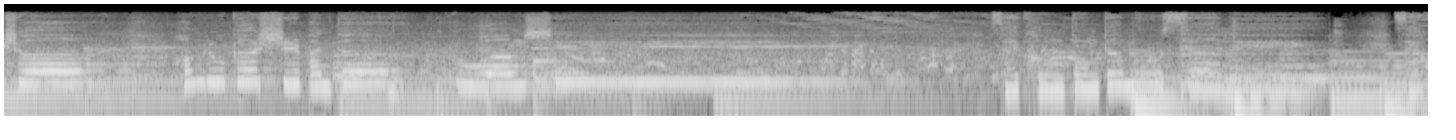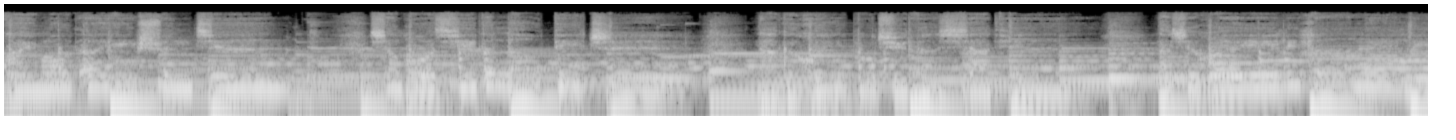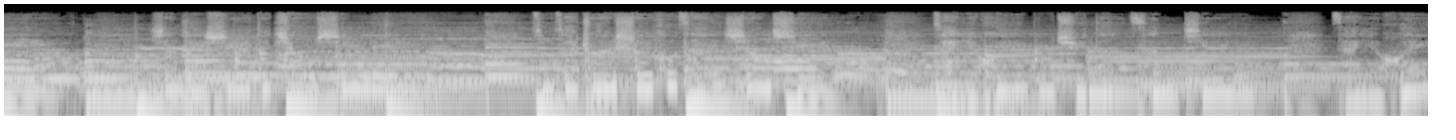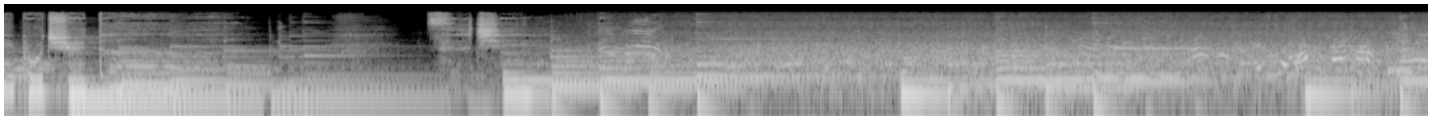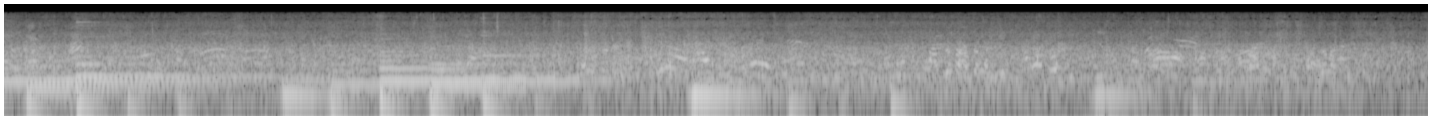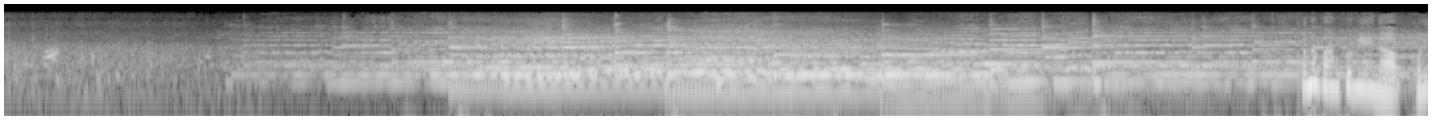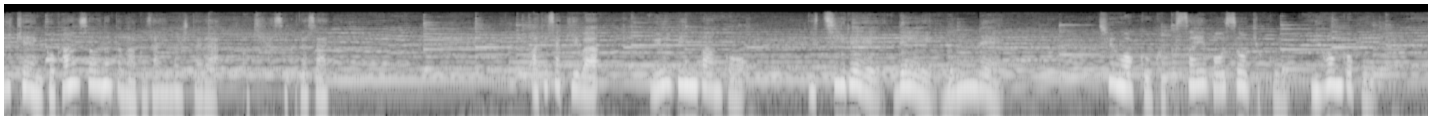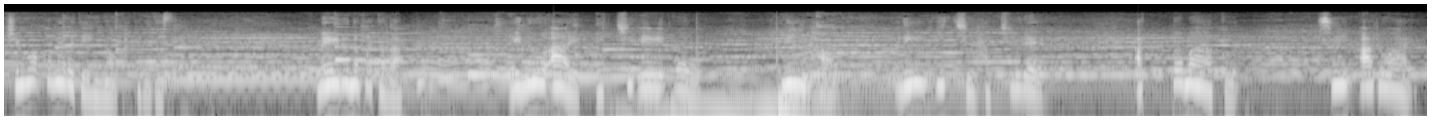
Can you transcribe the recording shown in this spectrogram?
着，恍如隔世般的往昔。空洞的暮色里，在回眸的一瞬间，像过期的老地址，那个回不去的夏天，那些回忆里的美丽，像遗失的旧行李，总在转身后才想起。Yeah. 番組へのご意見ご感想などがございましたらお聞かせください。宛先は郵便番号10040中国国際放送局日本語部中国メロディーの係です。メールの方は nihao ニーハオ2180アットマーク CRI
